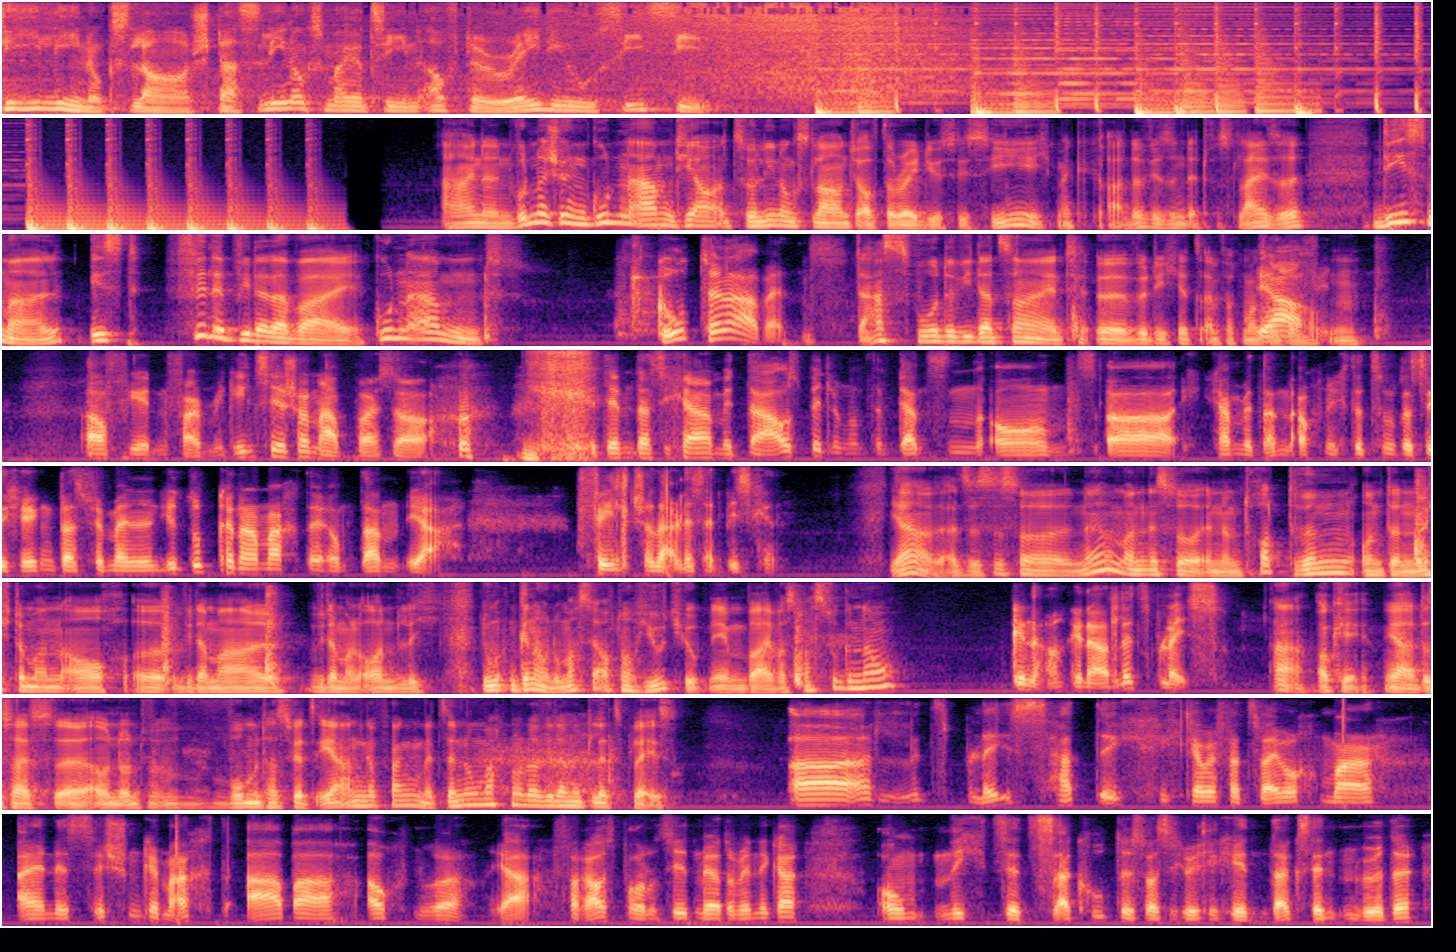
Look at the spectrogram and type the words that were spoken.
Die Linux Lounge, das Linux Magazin auf der Radio CC. Einen wunderschönen guten Abend hier zur Linux Lounge auf der Radio CC. Ich merke gerade, wir sind etwas leise. Diesmal ist Philipp wieder dabei. Guten Abend. Guten Abend. Das wurde wieder Zeit, äh, würde ich jetzt einfach mal so Ja, behaupten. Auf jeden Fall. Mir ging es hier schon ab. Also mit dem, dass ich ja mit der Ausbildung und dem Ganzen und äh, ich kam mir dann auch nicht dazu, dass ich irgendwas für meinen YouTube-Kanal machte und dann, ja, fehlt schon alles ein bisschen. Ja, also es ist so, ne, man ist so in einem Trott drin und dann möchte man auch äh, wieder mal, wieder mal ordentlich. Du, genau, du machst ja auch noch YouTube nebenbei. Was machst du genau? Genau, genau, Let's Plays. Ah, okay. Ja, das heißt, äh, und, und womit hast du jetzt eher angefangen? Mit Sendung machen oder wieder mit Let's Plays? Äh, Let's Plays hatte ich, ich glaube, vor zwei Wochen mal eine Session gemacht, aber auch nur, ja, vorausproduziert mehr oder weniger und nichts jetzt Akutes, was ich wirklich jeden Tag senden würde.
